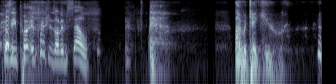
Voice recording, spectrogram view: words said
because he put impressions on himself. I would take you.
